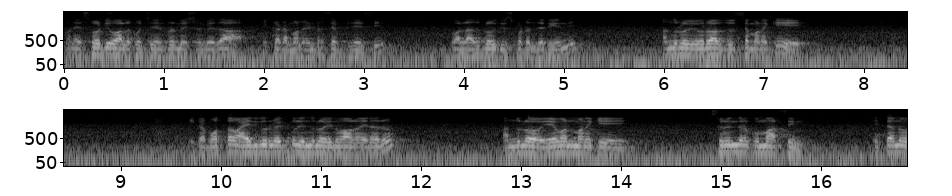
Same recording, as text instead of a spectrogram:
మన ఎస్ఓటి వాళ్ళకు వచ్చిన ఇన్ఫర్మేషన్ మీద ఇక్కడ మనం ఇంటర్సెప్ట్ చేసి వాళ్ళ అదుపులోకి తీసుకోవడం జరిగింది. అందులో వివరాలు చూస్తే మనకి ఇక్కడ మొత్తం ఐదుగురు వ్యక్తులు ఇందులో ఇన్వాల్వ్ అయినారు. అందులో ఏవన్ మనకి సునీంద్ర కుమార్ సింగ్ ఇతను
